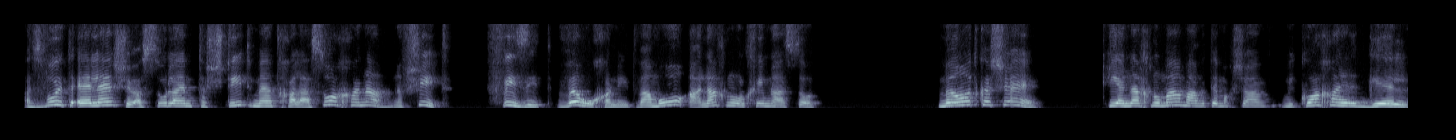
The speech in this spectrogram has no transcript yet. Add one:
עזבו את אלה שעשו להם תשתית מההתחלה, עשו הכנה נפשית, פיזית ורוחנית, ואמרו, אנחנו הולכים לעשות. מאוד קשה, כי אנחנו, מה אמרתם עכשיו? מכוח ההרגל.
